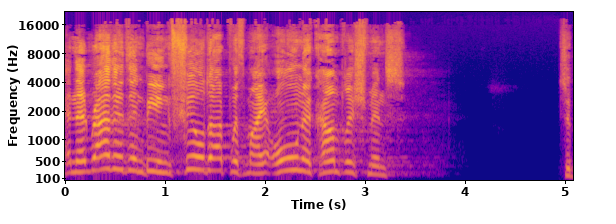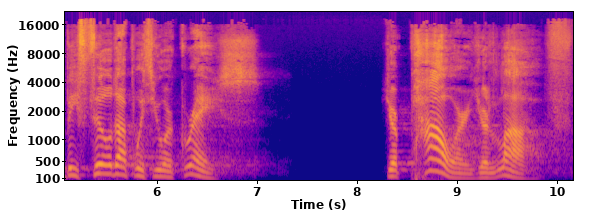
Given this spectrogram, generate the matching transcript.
And that rather than being filled up with my own accomplishments, to be filled up with your grace, your power, your love.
